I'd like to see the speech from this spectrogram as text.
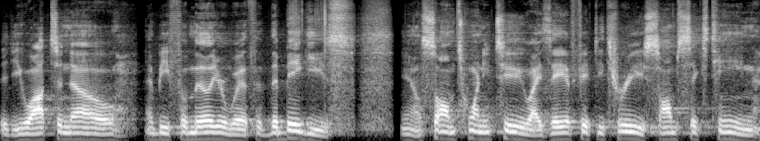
that you ought to know and be familiar with, the biggies. You know, Psalm 22, Isaiah 53, Psalm 16,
